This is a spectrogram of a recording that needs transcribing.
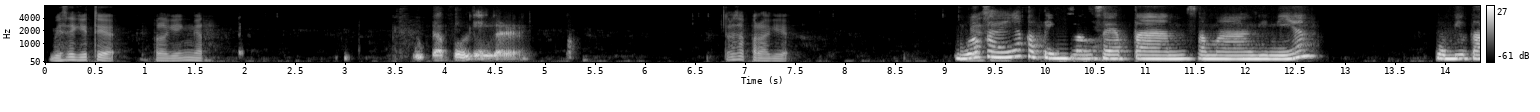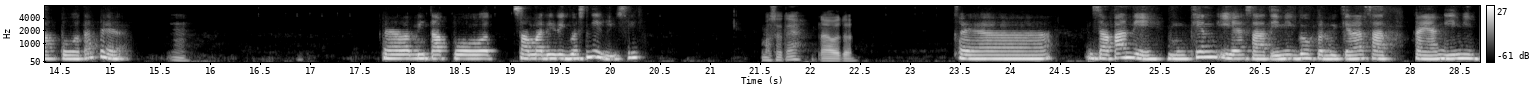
Biasanya gitu ya, doppelganger. Doppelganger. Terus apa lagi ya? Gue Biasa. kayaknya ketimbang setan sama ginian lebih takut apa ya? Hmm. Kayak lebih takut sama diri gue sendiri sih. Maksudnya? Nah, betul. Kayak misalkan nih, mungkin iya saat ini gue berpikiran saat kayak gini,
